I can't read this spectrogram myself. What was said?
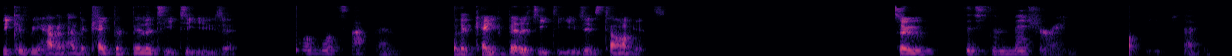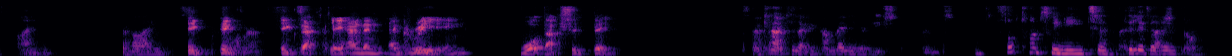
because, because we haven't had the capability to use it. what, what's that then? So the capability to use it is targets. So This is the measuring of each service line provides. e- e- for exactly, and then agreeing what that should be. So calculating how many of each different. Sometimes we need to deliver the, National,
